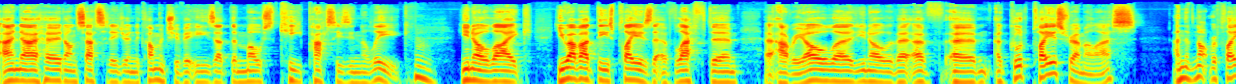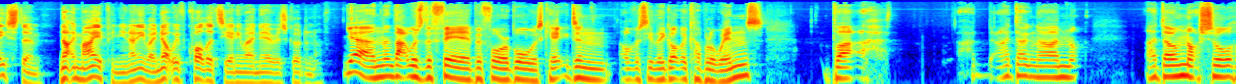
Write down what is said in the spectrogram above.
And I heard on Saturday during the commentary that he's had the most key passes in the league. You know, like you have had these players that have left um, uh, Arriola, you know, that have um, are good players for MLS, and they've not replaced them. Not in my opinion, anyway. Not with quality anywhere near as good enough. Yeah, and then that was the fear before a ball was kicked, and obviously they got the couple of wins, but uh, I, I don't know. I'm not. I don't. I'm not sure.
